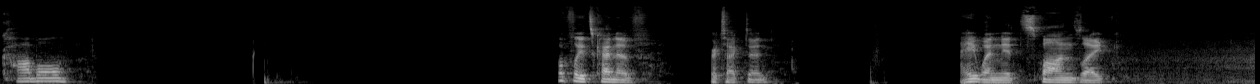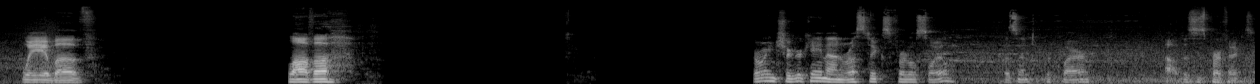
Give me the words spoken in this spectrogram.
cobble. Hopefully it's kind of protected. I hate when it spawns like way above lava. Growing sugarcane on rustic's fertile soil doesn't require... Oh, this is perfect.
